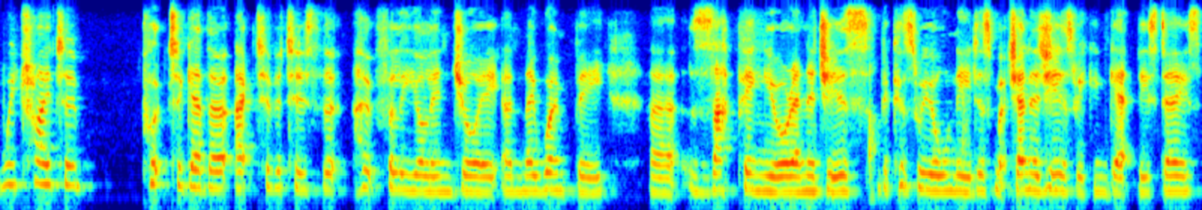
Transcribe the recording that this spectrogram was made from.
we try to put together activities that hopefully you'll enjoy and they won't be uh, zapping your energies because we all need as much energy as we can get these days.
